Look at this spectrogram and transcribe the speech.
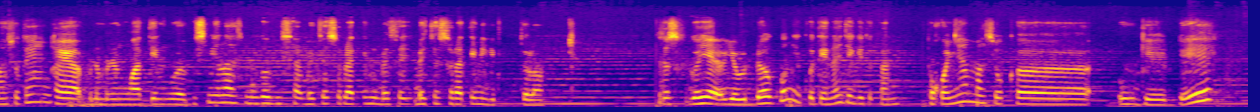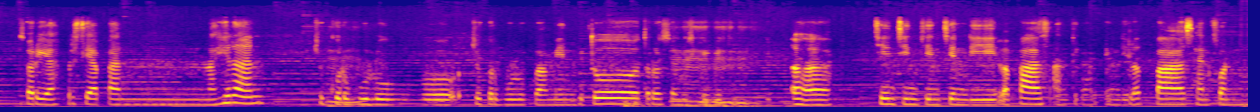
maksudnya yang kayak bener-bener nguatin gue Bismillah semoga bisa baca surat ini baca baca surat ini gitu, gitu loh terus gue ya ya udah gue ngikutin aja gitu kan pokoknya masuk ke UGD sorry ya persiapan lahiran cukur Hmm. bulu cukur bulu kelamin gitu terus habis kayak gitu Hmm. eh, cincin-cincin dilepas, anting-anting dilepas, handphone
